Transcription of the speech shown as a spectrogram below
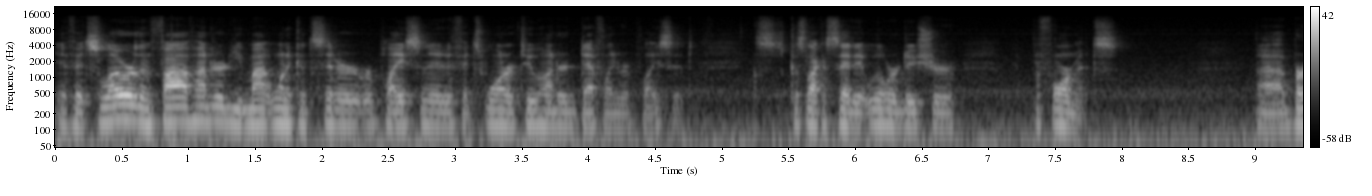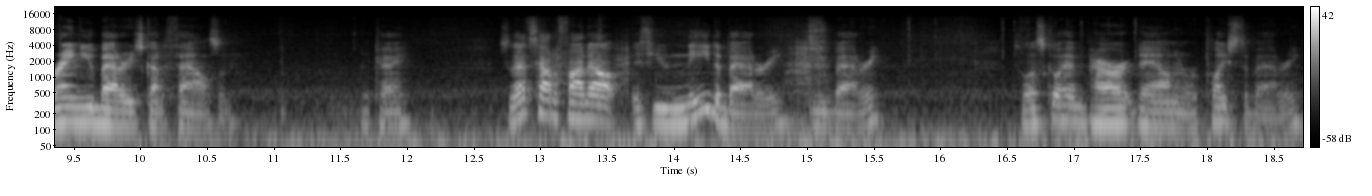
If it's lower than 500, you might want to consider replacing it. If it's one or 200, definitely replace it. Because, like I said, it will reduce your performance. Uh, brand new battery's got a thousand. Okay. So that's how to find out if you need a battery, new battery. So let's go ahead and power it down and replace the battery.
